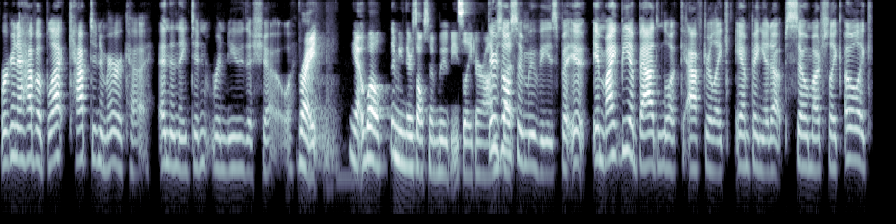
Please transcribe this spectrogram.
we're going to have a black Captain America, and then they didn't renew the show. Right. Yeah. Well, I mean, there's also movies later on. There's but- also movies, but it it might be a bad look after like amping it up so much like oh like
